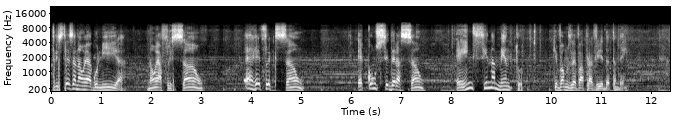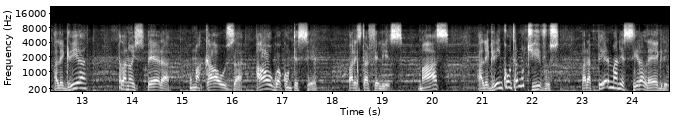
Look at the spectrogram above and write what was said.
tristeza não é agonia, não é aflição, é reflexão, é consideração, é ensinamento que vamos levar para a vida também. Alegria, ela não espera uma causa, algo acontecer para estar feliz, mas a alegria encontra motivos para permanecer alegre.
